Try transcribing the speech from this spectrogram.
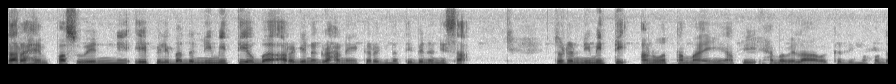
තරහෙන් පසු වෙන්නේ ඒ පිළිබඳ නිමිති ඔබ අරගෙන ග්‍රහණය කරගෙන තිබෙන නිසා. එතකොට නිමිති අනුව තමයි අපි හැම වෙලාවකදීම හොඳ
